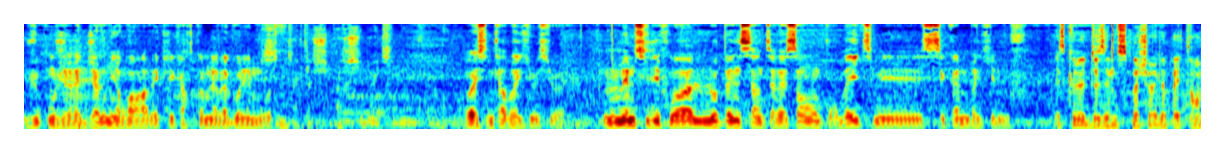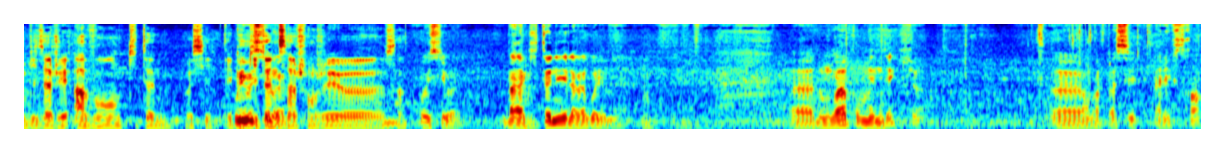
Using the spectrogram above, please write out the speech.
vu qu'on gérait déjà le miroir avec les cartes comme la Vagolem ou autre. C'est une carte. Ouais, c'est une carte breaky aussi, ouais. Même si des fois l'open c'est intéressant pour bait, mais c'est quand même breaky de ouf. Est-ce que le deuxième smasher il a pas été envisagé avant Kitten aussi? Et que Oui, aussi, Kitten ouais. ça a changé euh, ça? Aussi, ouais. Bah, Mm. Keaton et la Vagolem. Euh, donc voilà pour main deck. Euh, on va passer à l'extra.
